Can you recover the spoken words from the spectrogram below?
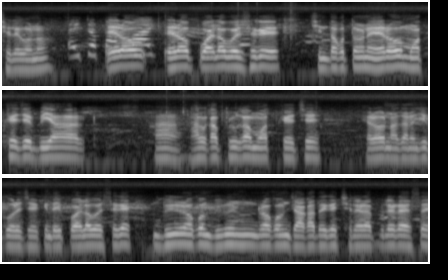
ছেলেগুলো। এরাও এরাও পয়লা বৈশাখে চিন্তা করতে এরাও মদ খেয়েছে বিয়ার হ্যাঁ হালকা ফুলকা মদ খেয়েছে এরাও নাচানাচি করেছে কিন্তু এই পয়লা বৈশাখে বিভিন্ন রকম বিভিন্ন রকম জায়গা থেকে ছেলেরা পিলেরা এসে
